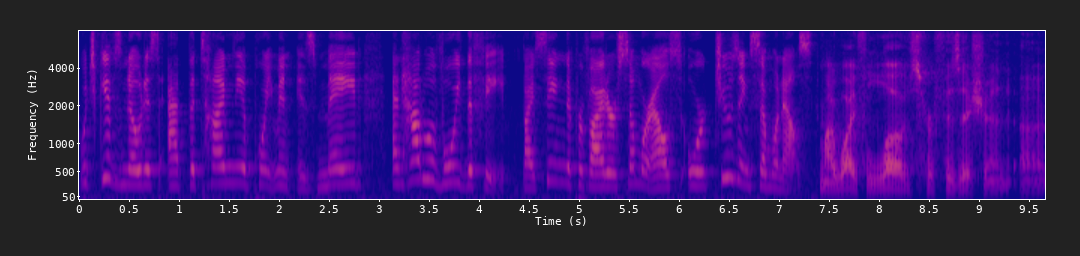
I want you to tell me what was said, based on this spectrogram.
which gives notice at the time the appointment is made and how to avoid the fee by seeing the provider somewhere else or choosing someone else. My wife loves her physician. Uh,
